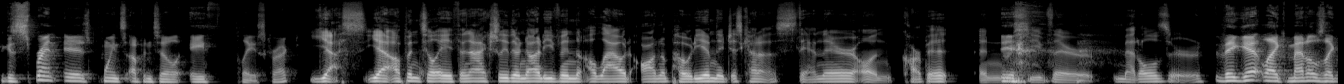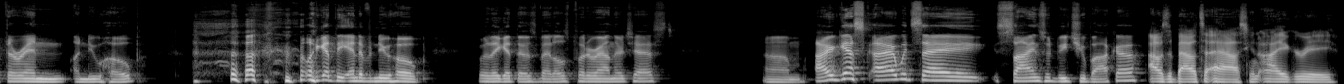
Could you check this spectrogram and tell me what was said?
because sprint is points up until eighth place, correct? Yes. Yeah, up until 8th and actually they're not even allowed on a podium. They just kind of stand there on carpet and Yeah. receive their medals or They get like medals like they're in A New Hope, like at the end of New Hope, where they get those medals put around their chest. Um, I guess I would say Sainz would be Chewbacca. I was about to ask and I agree.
